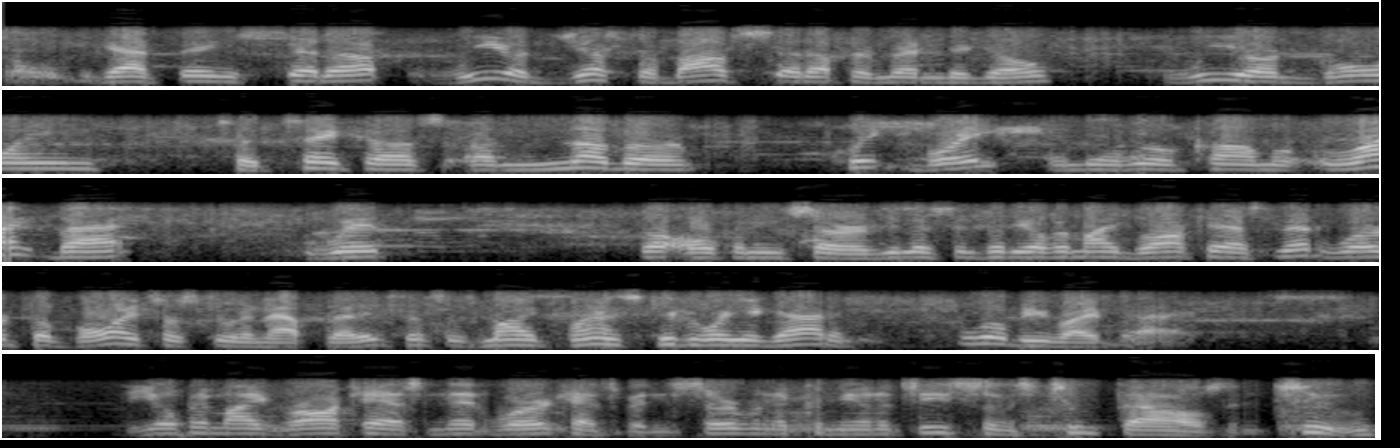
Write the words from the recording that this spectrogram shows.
So we got things set up. We are just about set up and ready to go. We are going to take us another quick break, and then we'll come right back with the opening serve. You listen to the Open Mic Broadcast Network, the voice of student athletics. This is Mike Prince. Keep it where you got it. We'll be right back. The Open Mic Broadcast Network has been serving the community since 2002,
